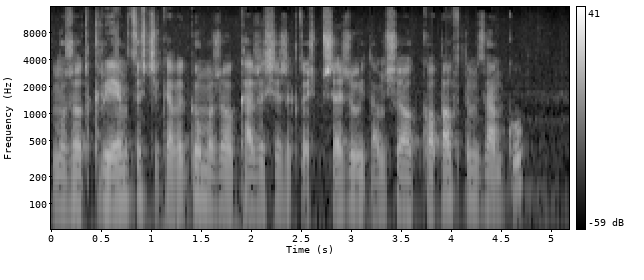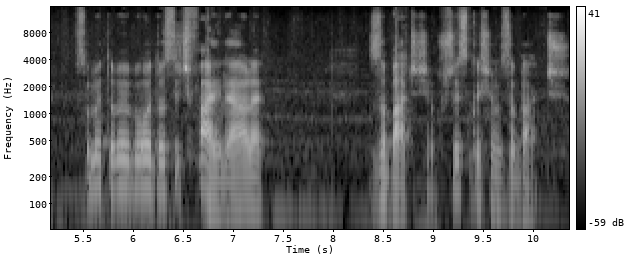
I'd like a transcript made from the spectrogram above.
Może odkryjemy coś ciekawego, może okaże się, że ktoś przeżył i tam się okopał w tym zamku. W sumie to by było dosyć fajne, ale zobaczy się. Wszystko się zobaczy.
